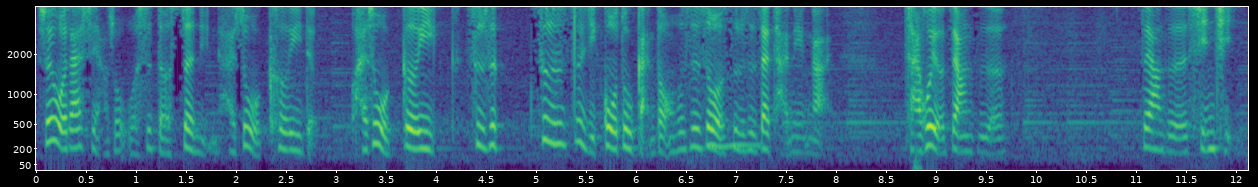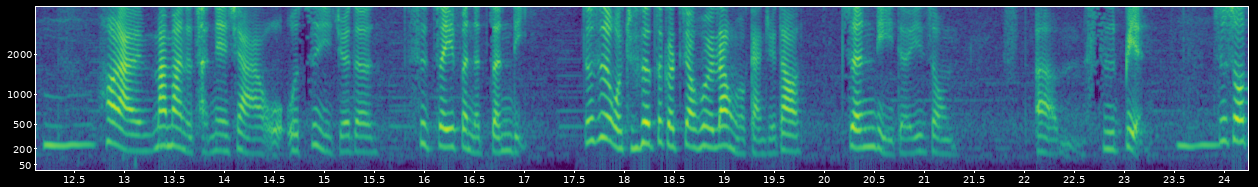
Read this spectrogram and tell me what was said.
所以我在想说，我是得圣灵，还是我刻意的，还是我刻意，是不是是不是自己过度感动，或是说我是不是在谈恋爱，嗯、才会有这样子的这样子的心情？嗯，后来慢慢的沉淀下来，我我自己觉得是这一份的真理。就是我觉得这个教会让我感觉到真理的一种，嗯，思辨，嗯，就是说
